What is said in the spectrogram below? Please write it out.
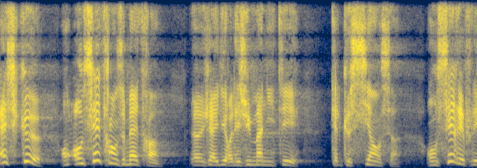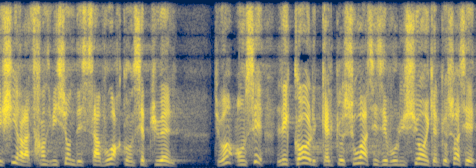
Est-ce qu'on on sait transmettre, euh, j'allais dire, les humanités, quelques sciences? On sait réfléchir à la transmission des savoirs conceptuels. Tu vois, on sait, l'école, quelles que soient ses évolutions et quelles que soient ses,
